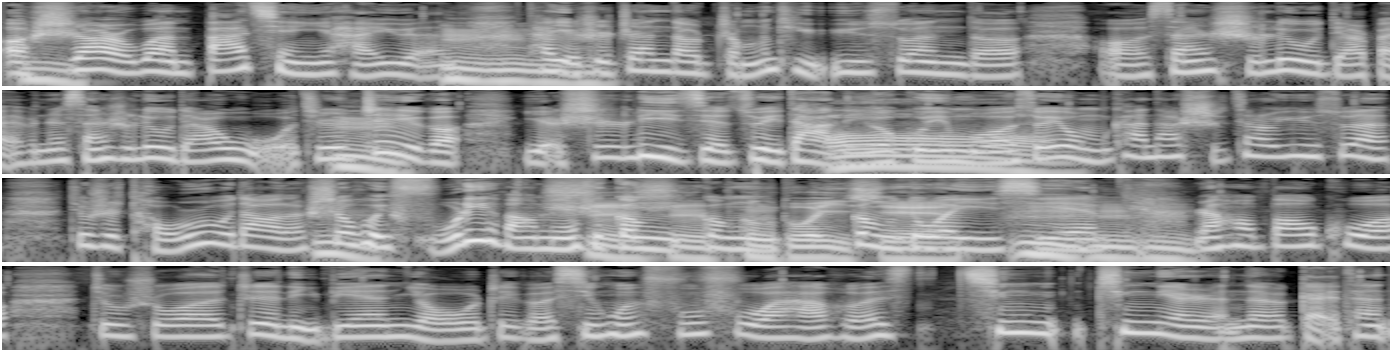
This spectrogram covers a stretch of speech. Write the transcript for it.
呃嗯。十二万八千亿韩元，它也是占到整体预算的呃三十六点百分之三十六点五，其实这个也是历届最大的一个规模，所以我们看它实际上预算就是投入到了社会福利方面是更、是更更多一些，更多一。些。然后包括就是说这里边有这个新婚夫妇啊和青青年人的改善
